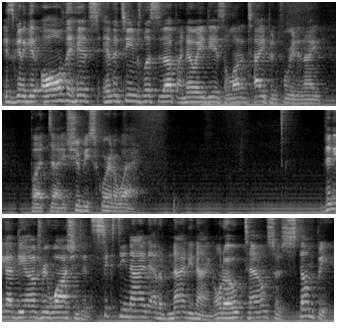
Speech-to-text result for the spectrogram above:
is going to get all the hits and the teams listed up. I know AD is a lot of typing for you tonight, but uh, it should be squared away. Then you got DeAndre Washington, 69 out of 99, going to Oaktown, so Stumpy.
